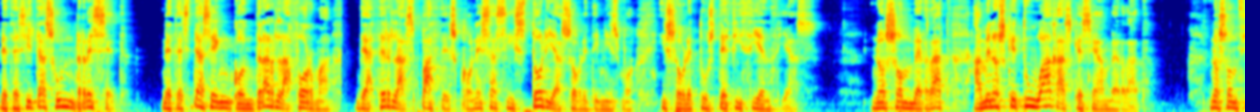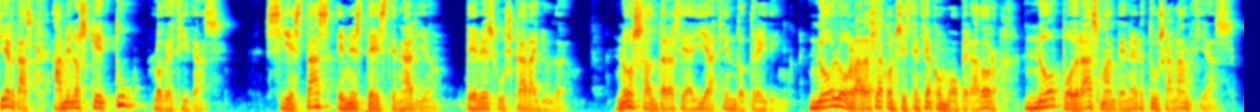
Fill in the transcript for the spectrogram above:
necesitas un reset. Necesitas encontrar la forma de hacer las paces con esas historias sobre ti mismo y sobre tus deficiencias. No son verdad a menos que tú hagas que sean verdad. No son ciertas a menos que tú lo decidas. Si estás en este escenario, debes buscar ayuda. No saldrás de ahí haciendo trading. No lograrás la consistencia como operador. No podrás mantener tus ganancias.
